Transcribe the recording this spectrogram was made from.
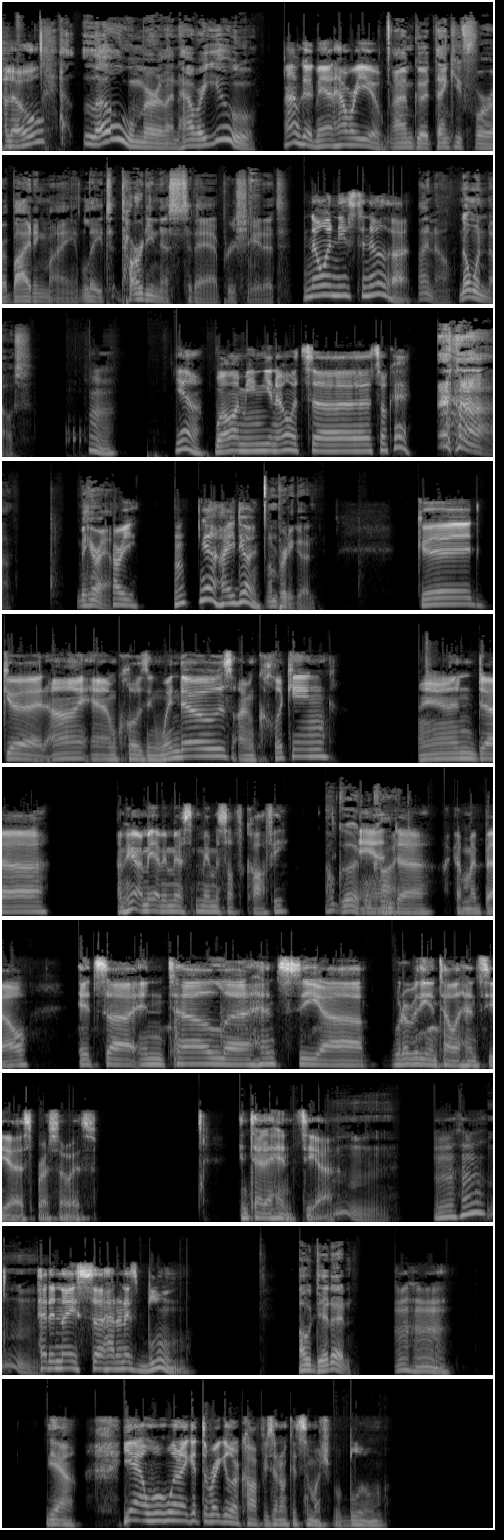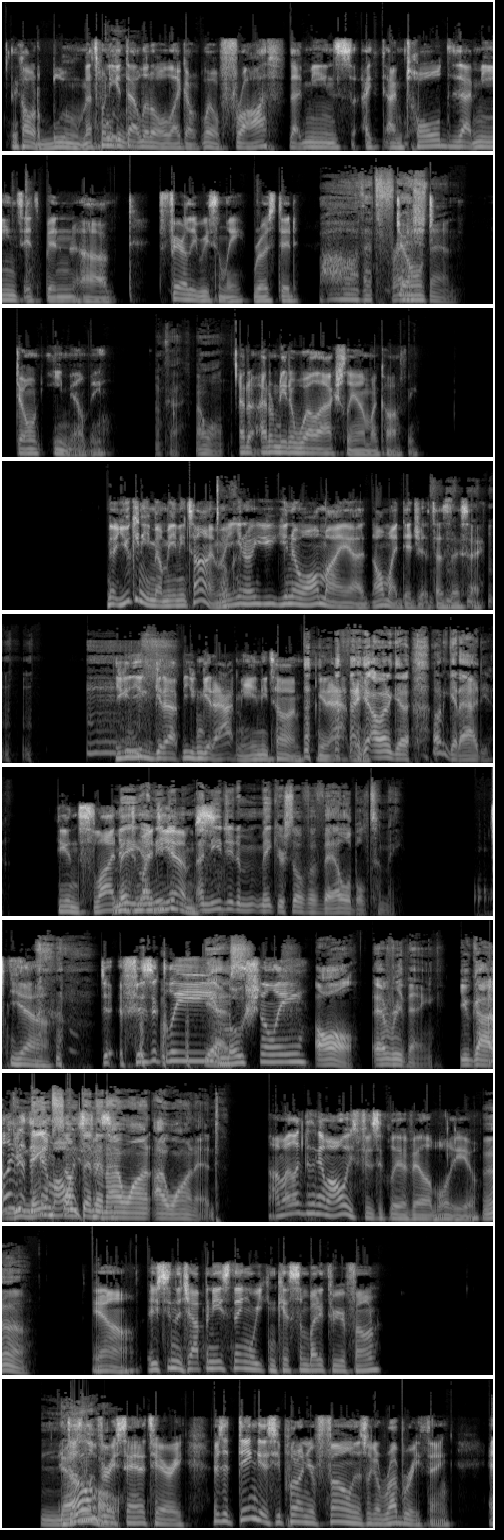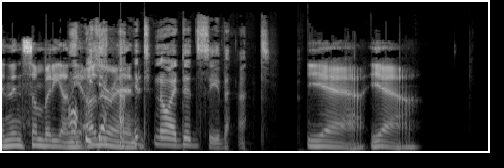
Hello? Hello, Merlin. How are you? I'm good, man. How are you? I'm good. Thank you for abiding my late tardiness today. I appreciate it. No one needs to know that. I know. No one knows. Hmm. Yeah. Well, I mean, you know, it's uh it's okay. but here I am. How are you? Hmm? Yeah, how you doing? I'm pretty good. Good, good. I am closing windows. I'm clicking and uh I'm here. I made I made, myself a coffee Oh, good. What and uh I got my bell. It's uh Intelligentsia whatever the Intelligentsia espresso is. Intelligentsia. Hmm. Mm-hmm. Hmm. Had a nice uh, had a nice bloom. Oh, did it? Mm-hmm. Yeah. Yeah. Well, when I get the regular coffees, I don't get so much of a bloom. They call it a bloom. That's when you get that little, like a little froth. That means, I, I'm told that means it's been uh, fairly recently roasted. Oh, that's fresh Don't- then. Don't email me. Okay, I won't. I don't, I don't need a well actually on my coffee. No, you can email me anytime. I mean, You know, you, you know all my uh, all my digits, as they say. you can you can get at you can get at me anytime. You can at me. yeah, I want to get. I want to get at you. You can slide Make- into my I DMs. You, I need you to make yourself available to me. Yeah. D- physically, Yes. emotionally. All, everything. You got. like you name something, and I want. I want it. Um, I like to think I'm always physically available to you. Yeah. Yeah. Have you seen the Japanese thing where you can kiss somebody through your phone? No. It doesn't look very sanitary. There's a dingus you put on your phone. It's like a rubbery thing. And then somebody on the Oh, other yeah, end. no, I did see that. Yeah. Yeah.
